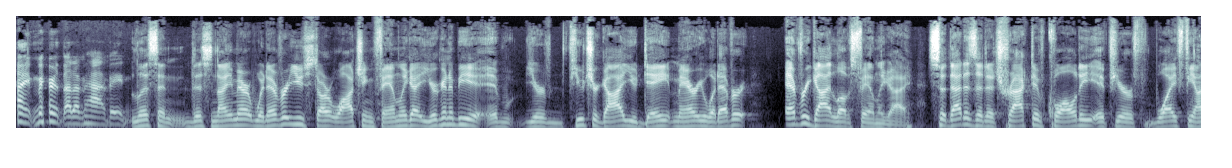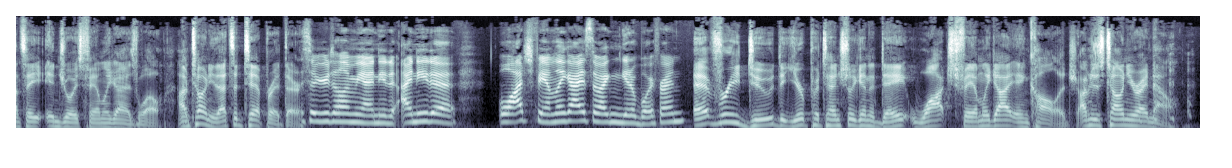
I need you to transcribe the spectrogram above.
nightmare that I'm having. Listen, this nightmare, whenever you start watching Family Guy, you're going to be uh, your future guy you date, marry, whatever. Every guy loves Family Guy. So that is an attractive quality if your wife, fiance enjoys Family Guy as well. I'm telling you, that's a tip right there. So you're telling me I need to, I need to watch Family Guy so I can get a boyfriend? Every dude that you're potentially going to date watched Family Guy in college. I'm just telling you right now.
